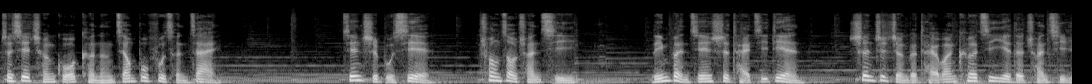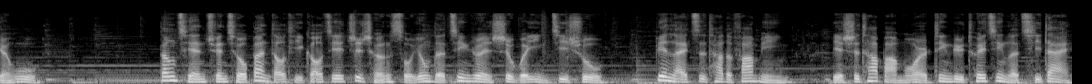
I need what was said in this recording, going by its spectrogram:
这些成果可能将不复存在。坚持不懈，创造传奇。林本坚是台积电，甚至整个台湾科技业的传奇人物。当前全球半导体高阶制程所用的浸润式微影技术，便来自他的发明，也是他把摩尔定律推进了七代。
